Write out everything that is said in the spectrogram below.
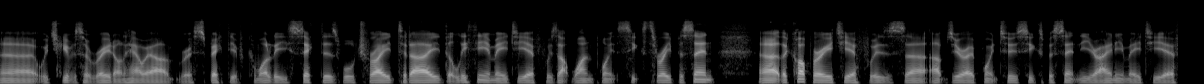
uh, which give us a read on how our respective commodity sectors will trade today. The lithium ETF was up 1.63%. Uh, the copper ETF was uh, up 0.26%. The uranium ETF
